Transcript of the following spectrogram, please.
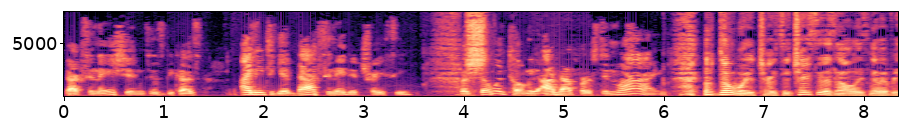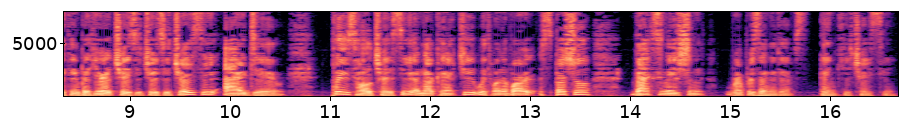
vaccinations is because I need to get vaccinated, Tracy. But someone told me I'm not first in line. Oh, don't worry, Tracy. Tracy doesn't always know everything, but here at Tracy Tracy Tracy, I do. Please hold, Tracy, and I'll connect you with one of our special vaccination representatives. Thank you, Tracy.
